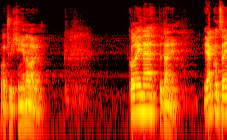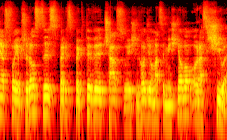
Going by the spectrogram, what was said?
Oczywiście nie namawiam. Kolejne pytanie. Jak oceniasz swoje przyrosty z perspektywy czasu, jeśli chodzi o masę mięśniową oraz siłę?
